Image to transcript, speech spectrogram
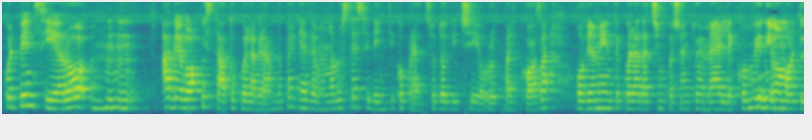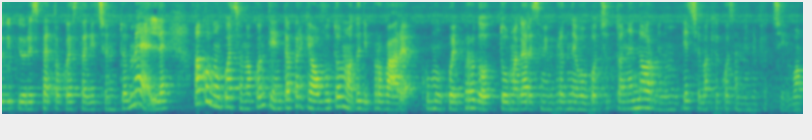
col pensiero avevo acquistato quella grande perché avevano lo stesso identico prezzo 12 euro e qualcosa. Ovviamente quella da 500 ml conveniva molto di più rispetto a questa di 100 ml ma comunque sono contenta perché ho avuto modo di provare comunque il prodotto. Magari se mi prendevo un boccettone enorme non mi piaceva che cosa me ne facevo.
